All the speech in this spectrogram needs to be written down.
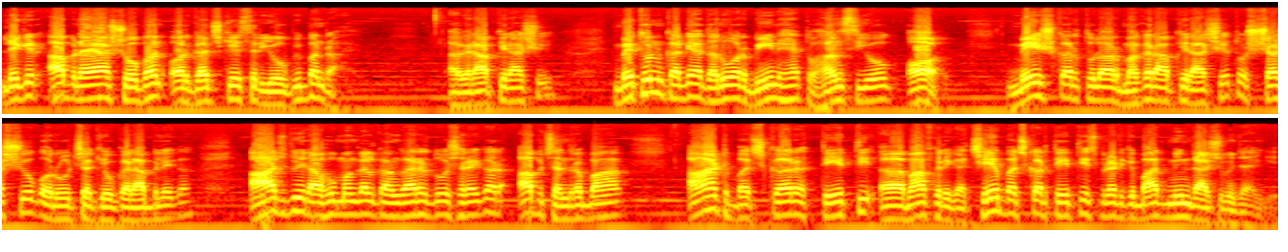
लेकिन अब नया शोभन और गज केसर योग भी बन रहा है। अगर आपकी राशि मिथुन, कन्या, धनु और बीन है तो हंस योग और मेष कर तुला और मकर आपकी राशि है तो शश योग और रोचक योग का लाभ मिलेगा। आज भी राहु, मंगल का अंगारक दोष रहेगा और अब चंद्रमा आठ बजकर तैतीस माफ़ करेगा छह बजकर तैतीस मिनट के बाद मीन राशि में जाएँगे।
